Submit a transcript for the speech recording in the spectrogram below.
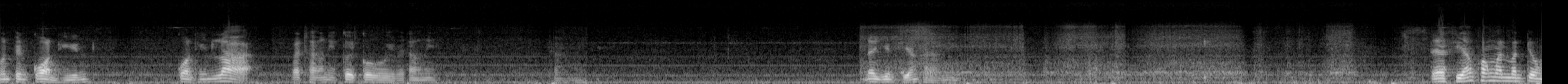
มันเป็นก้อนหิน ก้อนหินลาดไปทางนี้เกยเกยไปทางนี้ทางนี้ ได้ยินเสียงขนาดนี้ แต่เสียงของมันบรรจง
